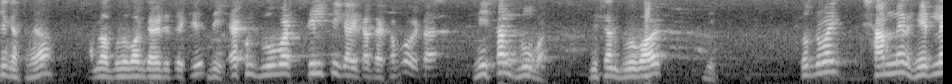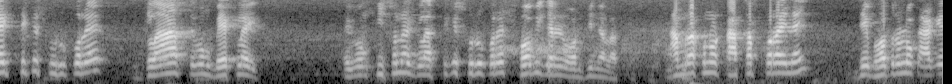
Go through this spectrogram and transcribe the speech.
ঠিক আছে ভাইয়া। আমরা ব্লুবার্ড গাড়িটা দেখি। জি এখন ব্লুবার্ড সিল্কি গাড়িটা দেখাবো। এটা নিশান ব্লুবার্ড নিশান ব্লুবার্ড জি। রুদ্র ভাই সামনের হেডলাইট থেকে শুরু করে গ্লাস এবং ব্যাকলাইট এবং পিছনের গ্লাস থেকে শুরু করে সবই গাড়ির অরিজিনাল আছে। আমরা কোনো টাচ আপ করাই নাই। যে ভদ্রলোক আগে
